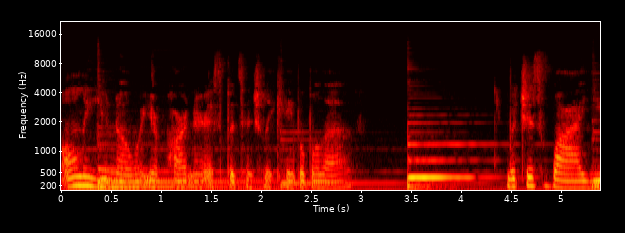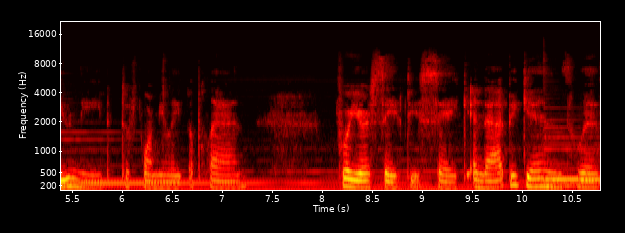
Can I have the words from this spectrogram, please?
Only you know what your partner is potentially capable of, which is why you need to formulate a plan for your safety's sake. And that begins with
